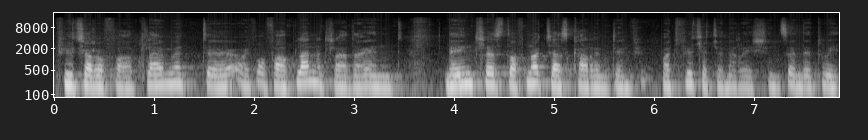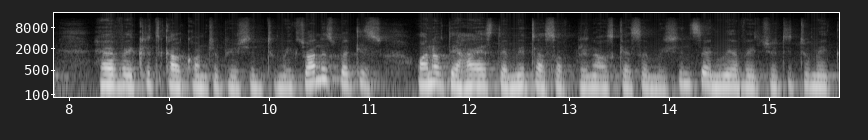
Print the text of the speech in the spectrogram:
future of our climate, uh, of our planet rather, and the interest of not just current and, but future generations, and that we have a critical contribution to make. Johannesburg is one of the highest emitters of greenhouse gas emissions, and we have a duty to make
